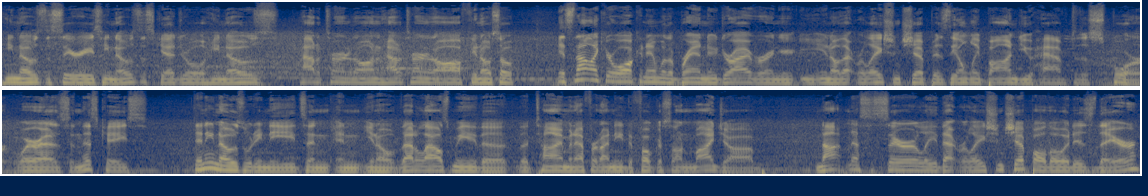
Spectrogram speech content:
he knows the series, he knows the schedule, he knows how to turn it on and how to turn it off. You know, so it's not like you're walking in with a brand new driver and you you know that relationship is the only bond you have to the sport. Whereas in this case. Denny knows what he needs, and, and you know that allows me the, the time and effort I need to focus on my job, not necessarily that relationship, although it is there.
